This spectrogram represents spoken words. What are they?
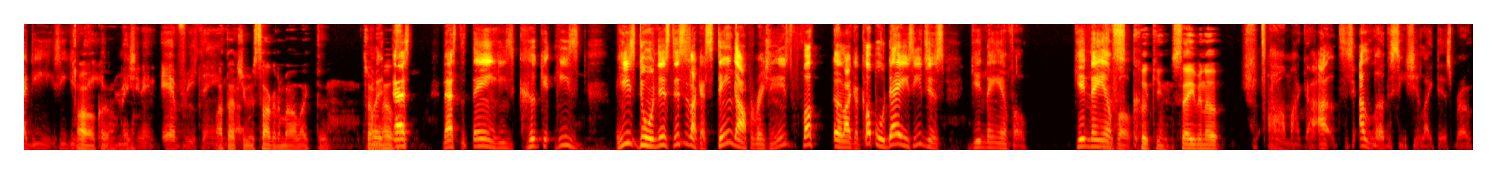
IDs. He get Oh, their okay. information and everything. I thought you was talking about like the something But else. that's that's the thing. He's cooking. He's he's doing this. This is like a sting operation. He's fuck uh, like a couple of days. He just getting the info, getting their Just info. cooking, saving up. Oh my god, I, I love to see shit like this, bro.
